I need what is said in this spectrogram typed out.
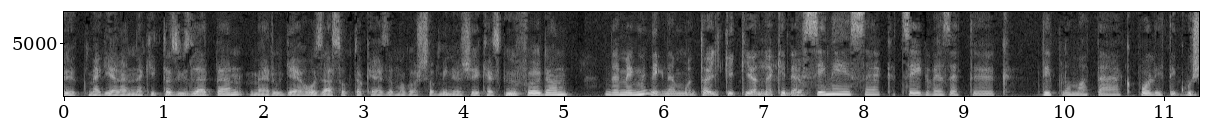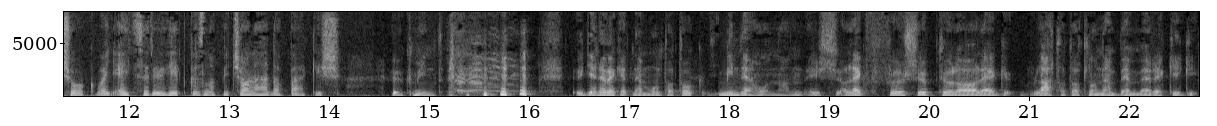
ők megjelennek itt az üzletben, mert ugye hozzászoktak ehhez a magasabb minőséghez külföldön. De még mindig nem mondta, hogy kik jönnek ide. Ja. Színészek, cégvezetők, diplomaták, politikusok, vagy egyszerű hétköznapi családapák is. Ők mind. ugye neveket nem mondhatok, mindenhonnan, és a legfősőbbtől a legláthatatlanabb emberekig.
